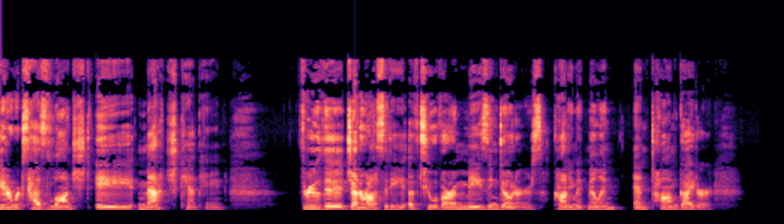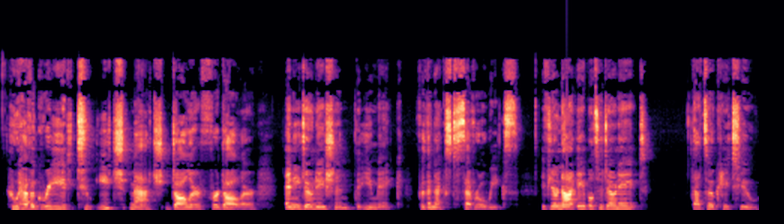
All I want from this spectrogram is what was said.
TheaterWorks has launched a match campaign. Through the generosity of two of our amazing donors, Connie McMillan and Tom Guider, who have agreed to each match dollar for dollar any donation that you make for the next several weeks. If you're not able to donate, that's okay too.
